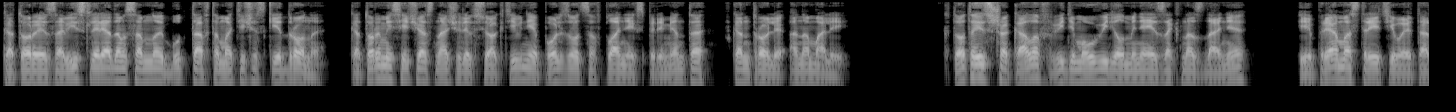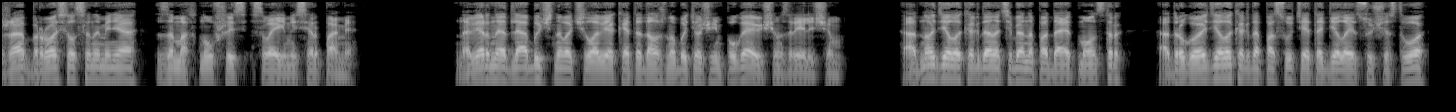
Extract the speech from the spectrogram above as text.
которые зависли рядом со мной будто автоматические дроны, которыми сейчас начали все активнее пользоваться в плане эксперимента в контроле аномалий. Кто-то из шакалов, видимо, увидел меня из окна здания и прямо с третьего этажа бросился на меня, замахнувшись своими серпами. Наверное, для обычного человека это должно быть очень пугающим зрелищем. Одно дело, когда на тебя нападает монстр, а другое дело, когда по сути это делает существо,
